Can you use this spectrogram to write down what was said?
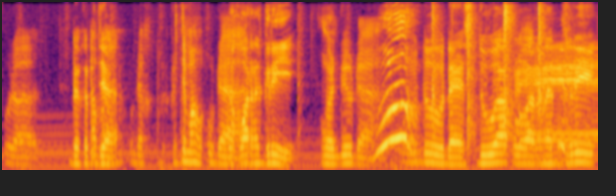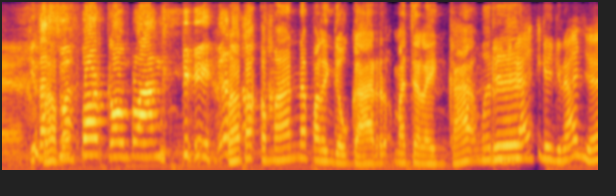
udah Udah kerja. apa, udah kerja mah udah. Udah keluar negeri. Udah udah. Udah udah S2 keluar negeri. Eh, Kita Kenapa? support kaum pelangi. Bapak ke mana paling jauh Garut, Majalengka, Gini, meren. aja, kayak gini aja.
